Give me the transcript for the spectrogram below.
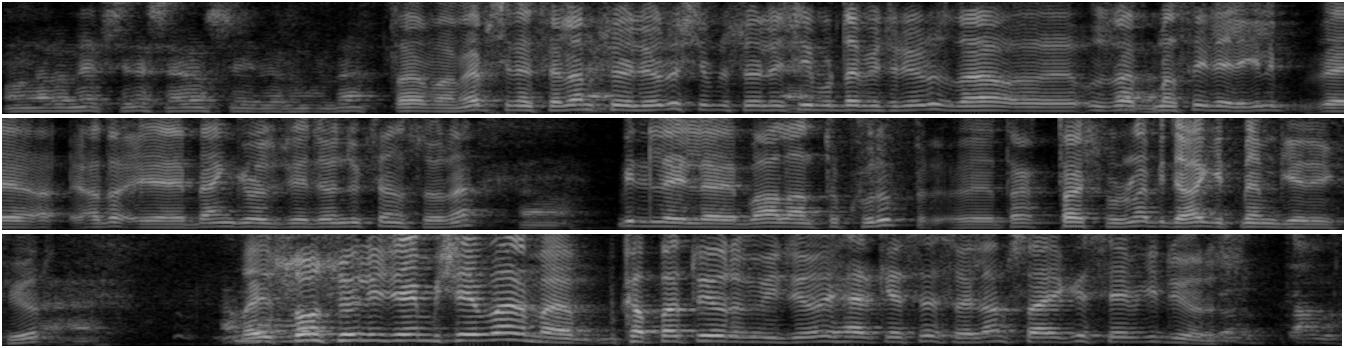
Onların hepsine selam söylüyorum buradan. Tamam hepsine selam söylüyoruz. Şimdi söyleşiyi burada bitiriyoruz. Daha e, uzatması ile ilgili e, ada- e, ben Gölcük'e döndükten sonra Tamam. birileriyle bağlantı kurup e, Ta- Taşburun'a bir daha gitmem gerekiyor. Ama Dayı son söyleyeceğim bir şey var mı? Kapatıyorum videoyu. Herkese selam, saygı, sevgi diyoruz. Tamam.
